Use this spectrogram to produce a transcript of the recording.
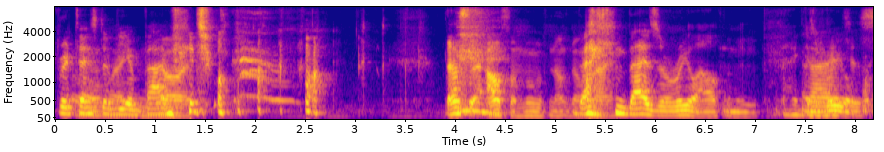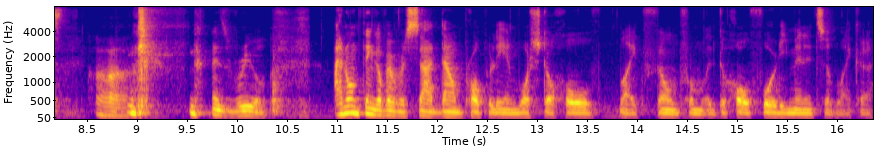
pretends Oh to be a bad God. bitch. That's an alpha move, not gonna that, lie. that is a real alpha move. That that's real. just. Uh, that is real. I don't think I've ever sat down properly and watched a whole like film from like the whole forty minutes of like a.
